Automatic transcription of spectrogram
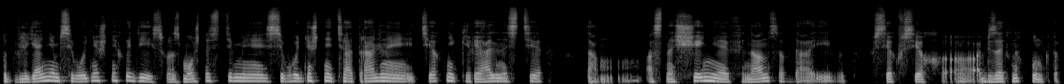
под влиянием сегодняшних идей, с возможностями сегодняшней театральной техники, реальности, там, оснащения, финансов, да, и вот всех-всех, а, обязательных пунктов.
